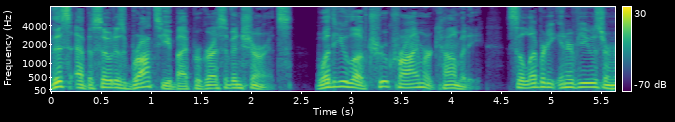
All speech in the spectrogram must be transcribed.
This episode is brought to you by Progressive Insurance. Whether you love true crime or comedy, celebrity interviews or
